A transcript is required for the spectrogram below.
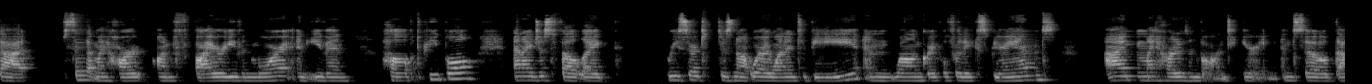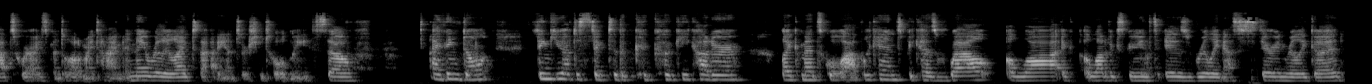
that set my heart on fire even more and even helped people. And I just felt like research is not where I wanted to be. And while I'm grateful for the experience, I'm my heart is in volunteering. And so that's where I spent a lot of my time. And they really liked that answer she told me. So I think don't think you have to stick to the cookie cutter like med school applicants because while a lot a lot of experience is really necessary and really good,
